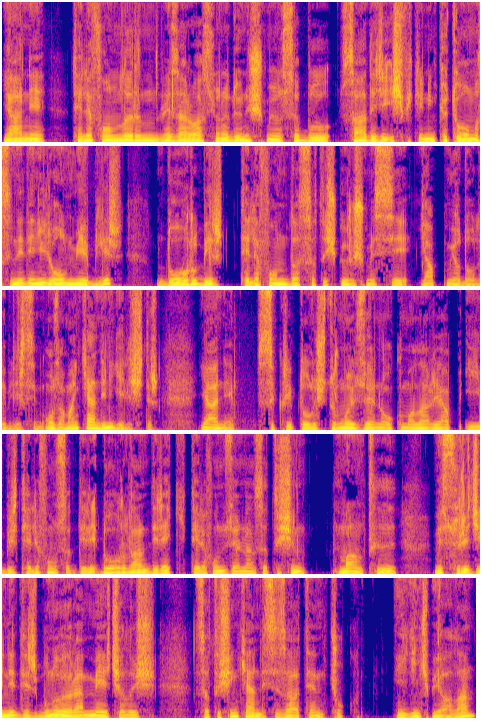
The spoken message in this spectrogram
Yani telefonların rezervasyona dönüşmüyorsa bu sadece iş fikrinin kötü olması nedeniyle olmayabilir. Doğru bir telefonda satış görüşmesi yapmıyor da olabilirsin. O zaman kendini geliştir. Yani script oluşturma üzerine okumalar yap. İyi bir telefon doğrudan direkt telefon üzerinden satışın mantığı ve süreci nedir bunu öğrenmeye çalış. Satışın kendisi zaten çok ilginç bir alan.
